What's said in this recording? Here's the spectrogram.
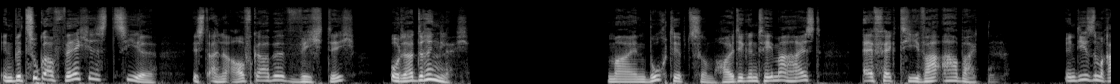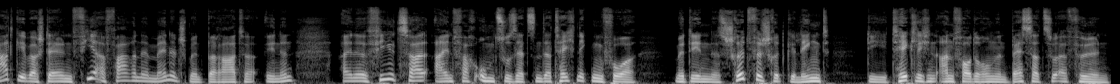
in Bezug auf welches Ziel ist eine Aufgabe wichtig oder dringlich? Mein Buchtipp zum heutigen Thema heißt Effektiver arbeiten. In diesem Ratgeber stellen vier erfahrene ManagementberaterInnen eine Vielzahl einfach umzusetzender Techniken vor, mit denen es Schritt für Schritt gelingt, die täglichen Anforderungen besser zu erfüllen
